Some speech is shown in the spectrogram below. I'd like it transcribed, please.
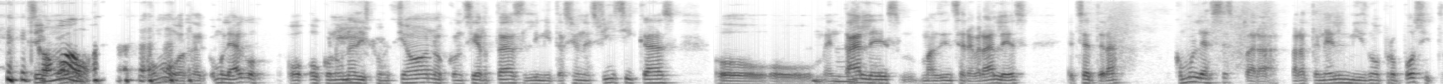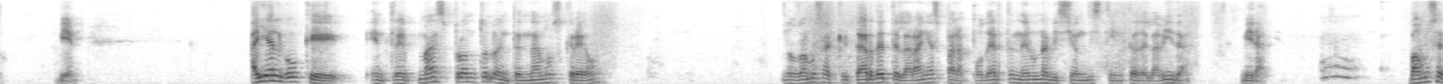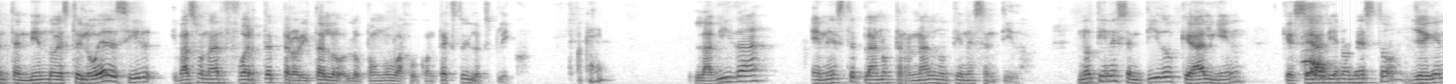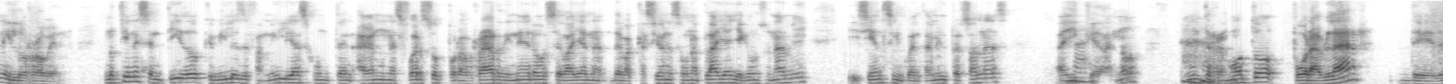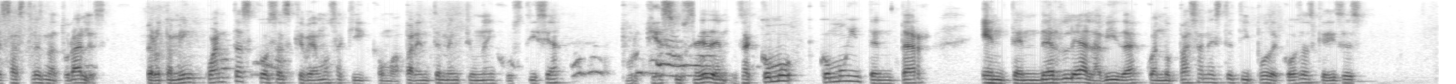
¿Cómo? ¿cómo? O sea, ¿cómo le hago? O, con una disfunción o con ciertas limitaciones físicas o, mentales, más bien cerebrales, etcétera. ¿Cómo le haces para, para tener el mismo propósito? Bien. Hay algo que entre más pronto lo entendamos, creo, nos vamos a quitar de telarañas para poder tener una visión distinta de la vida. Mira, vamos entendiendo esto y lo voy a decir y va a sonar fuerte, pero ahorita lo, pongo bajo contexto y lo explico. La vida en este plano terrenal no tiene sentido. No tiene sentido que alguien que sea bien honesto lleguen y lo roben. No tiene sentido que miles de familias junten, hagan un esfuerzo por ahorrar dinero, se vayan de vacaciones a una playa, llegue un tsunami y 150 mil personas ahí quedan, ¿no? Un terremoto por hablar de desastres naturales, pero también cuántas cosas que vemos aquí como aparentemente una injusticia, ¿por qué suceden? O sea, ¿cómo, cómo intentar entenderle a la vida cuando pasan este tipo de cosas que dices,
